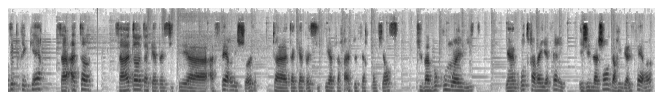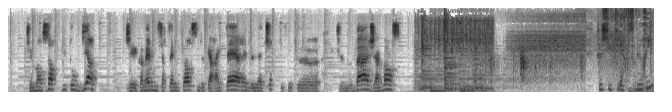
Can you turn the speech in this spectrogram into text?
tu es précaire, ça atteint, ça atteint ta capacité à, faire les choses, ta, capacité à, te faire confiance. Tu vas beaucoup moins vite. Il y a un gros travail à faire et, et j'ai de la chance d'arriver à le faire. Hein. Je m'en sors plutôt bien. J'ai quand même une certaine force de caractère et de nature qui fait que je me bats, j'avance. Je suis Claire Fleury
